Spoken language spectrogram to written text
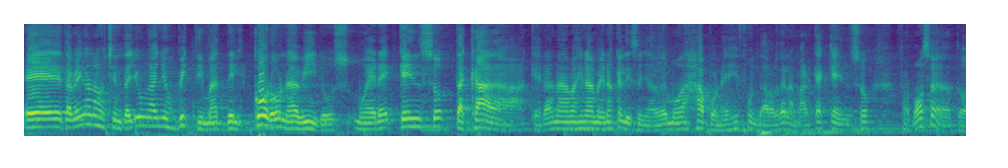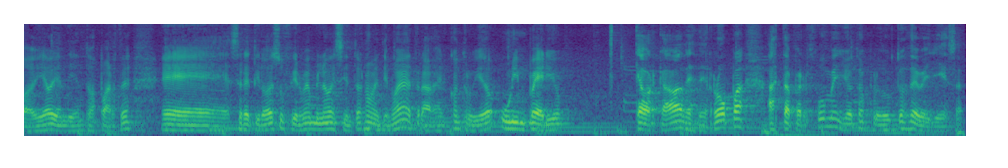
Eh, también a los 81 años, víctima del coronavirus, muere Kenzo Takada, que era nada más y nada menos que el diseñador de moda japonés y fundador de la marca Kenzo, famosa todavía hoy en día en todas partes. Eh, se retiró de su firma en 1999 tras haber construido un imperio que abarcaba desde ropa hasta perfumes y otros productos de belleza.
